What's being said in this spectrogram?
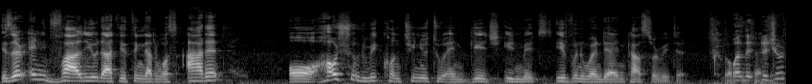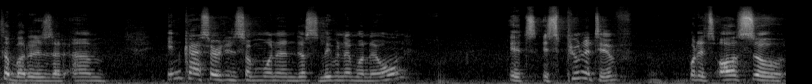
is there any value that you think that was added? Or how should we continue to engage inmates even when they're incarcerated? Dr. Well, the, the truth about it is that um, incarcerating someone and just leaving them on their own, it's, it's punitive, but it's also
